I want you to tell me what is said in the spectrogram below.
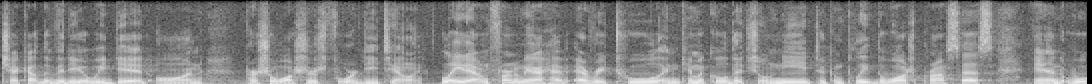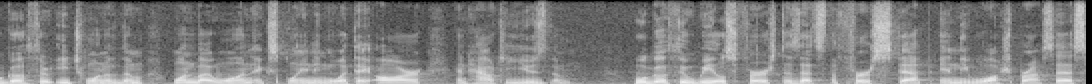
check out the video we did on pressure washers for detailing. Laid out in front of me, I have every tool and chemical that you'll need to complete the wash process, and we'll go through each one of them one by one, explaining what they are and how to use them. We'll go through wheels first as that's the first step in the wash process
